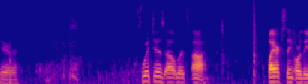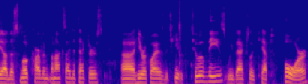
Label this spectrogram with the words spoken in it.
share? Switches, outlets, ah, fire extinct or the, uh, the smoke carbon monoxide detectors. Uh, he requires that you keep two of these. We've actually kept four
